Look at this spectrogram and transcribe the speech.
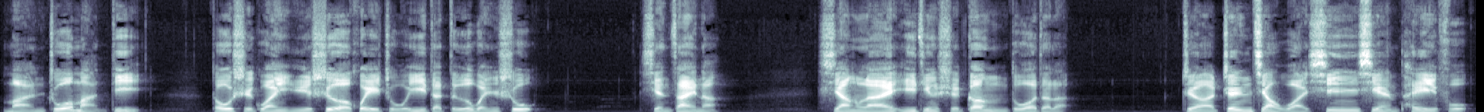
满桌满地都是关于社会主义的德文书。现在呢，想来一定是更多的了。这真叫我心羡佩服。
